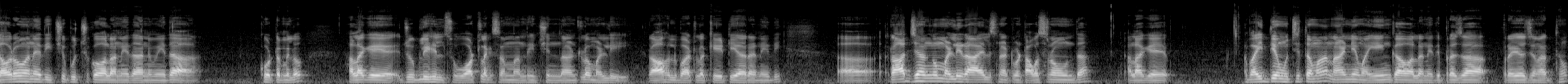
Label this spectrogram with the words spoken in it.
గౌరవం అనేది ఇచ్చిపుచ్చుకోవాలనే దాని మీద కూటమిలో అలాగే జూబ్లీ హిల్స్ ఓట్లకు సంబంధించిన దాంట్లో మళ్ళీ రాహుల్ బాట్లో కేటీఆర్ అనేది రాజ్యాంగం మళ్ళీ రాయాల్సినటువంటి అవసరం ఉందా? అలాగే వైద్యం ఉచితమా నాణ్యమా ఏం కావాలనేది ప్రజా ప్రయోజనార్థం.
